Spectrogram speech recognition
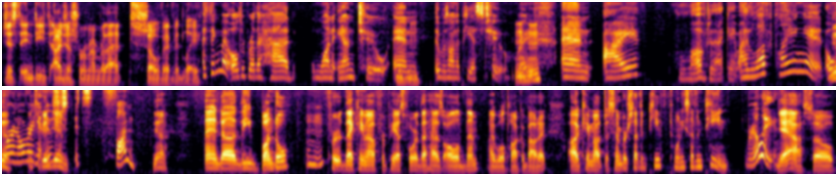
Just indeed I just remember that so vividly. I think my older brother had one and two, and Mm-hmm. it was on the PS2, right? Mhm. And I loved that game. I loved playing it over Yeah, and over again. It was just it's fun. Yeah. And uh, the bundle Mm-hmm. for that came out for PS4 that has all of them. I will talk about it. Uh, came out December 17th, 2017. Really? Yeah, so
